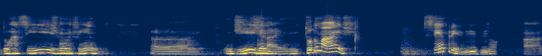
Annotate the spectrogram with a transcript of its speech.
do racismo, enfim, uh, indígena, tudo mais. Sempre. Uhum. A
